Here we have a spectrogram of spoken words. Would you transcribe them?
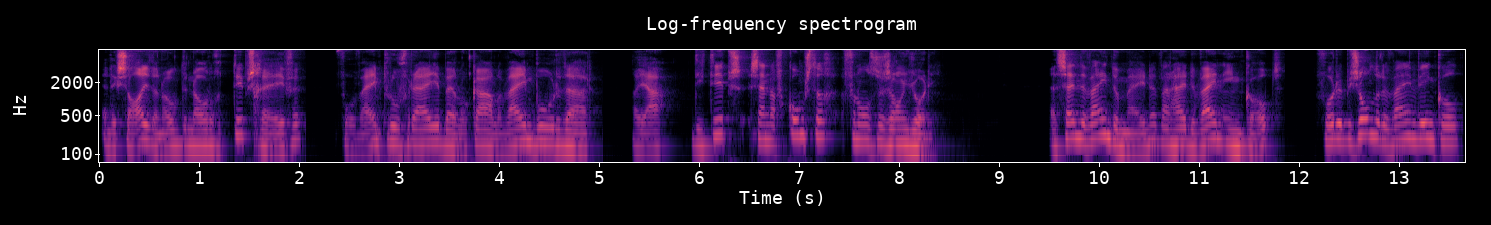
En ik zal je dan ook de nodige tips geven voor wijnproeverijen bij lokale wijnboeren daar. Nou ja, die tips zijn afkomstig van onze zoon Jordi. Het zijn de wijndomeinen waar hij de wijn inkoopt voor de bijzondere wijnwinkel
